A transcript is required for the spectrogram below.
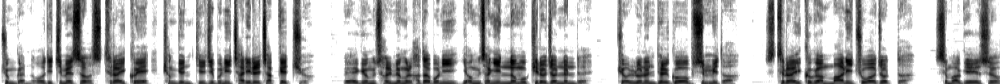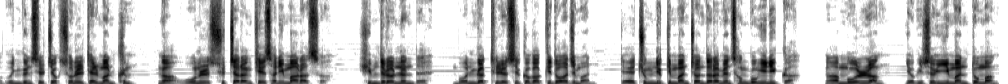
중간 어디쯤에서 스트라이커의 평균 딜 지분이 자리를 잡겠죠. 배경 설명을 하다 보니 영상이 너무 길어졌는데 결론은 별거 없습니다. 스트라이커가 많이 좋아졌다. 스마게에서 은근슬쩍 손을 댈 만큼 나 오늘 숫자랑 계산이 많아서 힘들었는데 뭔가 틀렸을 것 같기도 하지만 대충 느낌만 전달하면 성공이니까. 아 몰랑. 여기서 이만 도망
